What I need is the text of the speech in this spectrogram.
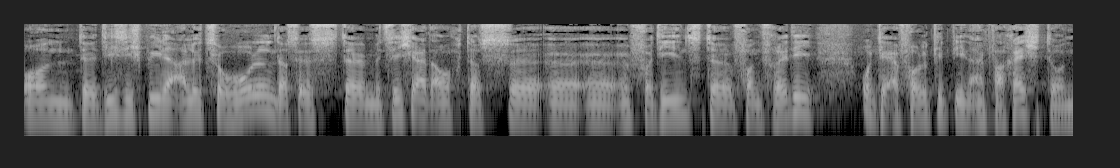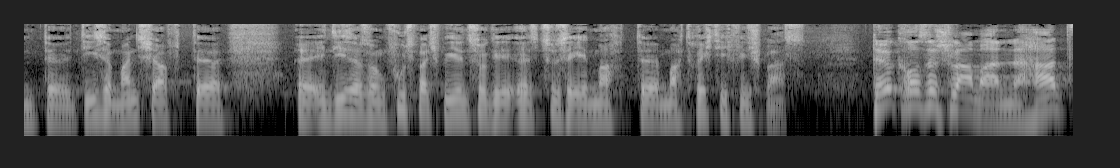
Und äh, diese Spiele alle zu holen, das ist äh, mit Sicherheit auch das äh, Verdienst von Freddy und der Erfolg gibt ihnen einfach recht. Und äh, diese Mannschaft äh, äh, in dieser Saison Fußball spielen zu, äh, zu sehen, macht, äh, macht richtig viel Spaß. Dirk Rosse-Schlamann hat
